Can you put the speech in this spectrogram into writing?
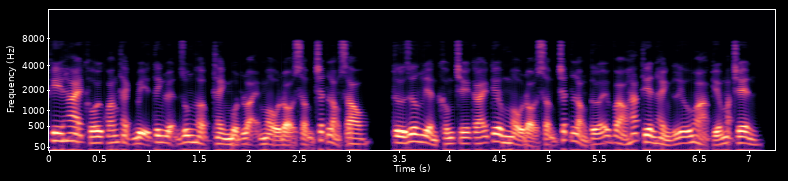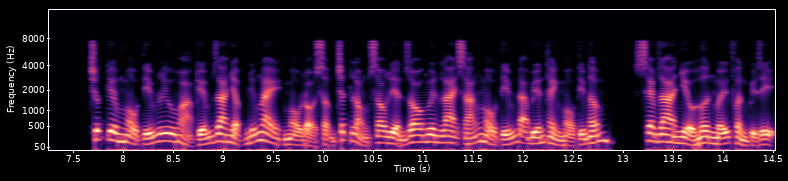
Khi hai khối khoáng thạch bị tinh luyện dung hợp thành một loại màu đỏ sẫm chất lỏng sau, từ dương liền khống chế cái kia màu đỏ sẫm chất lỏng tưới vào hắc thiên hành lưu hỏa kiếm mặt trên. Trước kia màu tím lưu hỏa kiếm gia nhập những này màu đỏ sẫm chất lỏng sau liền do nguyên lai sáng màu tím đã biến thành màu tím thẫm, xem ra nhiều hơn mấy phần quỷ dị.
